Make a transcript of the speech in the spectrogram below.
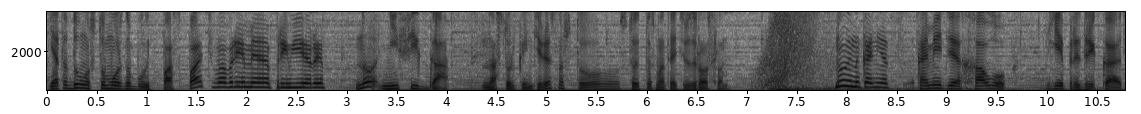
Я-то думал, что можно будет поспать во время премьеры, но нифига. Настолько интересно, что стоит посмотреть взрослым. Ну и, наконец, комедия «Холоп». Ей предрекают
